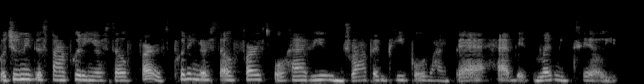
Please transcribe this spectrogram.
But you need to start putting yourself first. Putting yourself first will have you dropping people like bad habits. Let me tell you.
